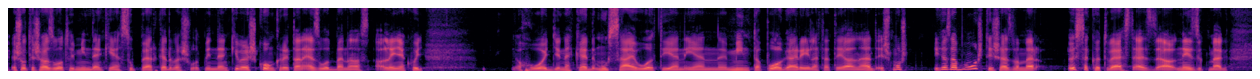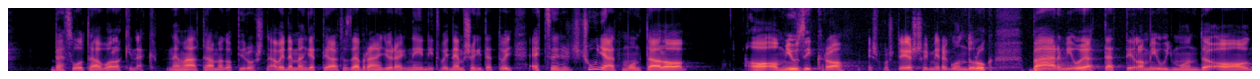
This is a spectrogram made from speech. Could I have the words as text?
És ott is az volt, hogy mindenki ilyen szuper kedves volt mindenkivel, és konkrétan ez volt benne a lényeg, hogy hogy neked muszáj volt ilyen, ilyen mintapolgár életet élned, és most igazából most is ez van, mert összekötve ezt ezzel, nézzük meg, beszóltál valakinek, nem álltál meg a pirosnál, vagy nem engedtél át az ebrán egy öreg nénit, vagy nem segített, vagy egyszerűen csúnyát mondtál a, a, a musicra, és most érts, hogy mire gondolok, bármi olyat tettél, ami úgymond a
